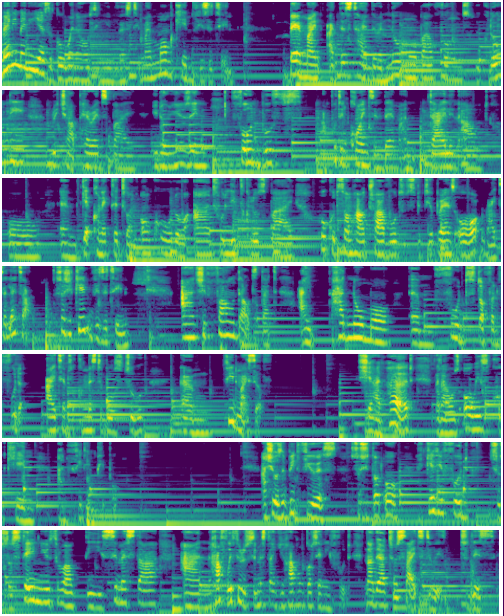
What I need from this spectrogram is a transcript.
Many, many years ago, when I was in university, my mom came visiting. Bear in mind, at this time, there were no mobile phones. We could only reach our parents by, you know, using phone booths and putting coins in them and dialing out, or um, get connected to an uncle or aunt who lived close by, who could somehow travel to speak to your parents or write a letter. So she came visiting and she found out that I had no more um, food stuff and food items or comestibles to um, feed myself. She had heard that I was always cooking and feeding people. And she was a bit furious. So she thought, oh, I gave you food to sustain you throughout the semester, and halfway through the semester, you haven't got any food. Now, there are two sides to it, to this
